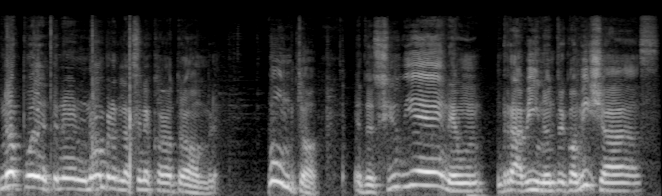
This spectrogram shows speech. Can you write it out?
No puede tener un hombre relaciones con otro hombre. Punto. Entonces, si viene un rabino, entre comillas,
